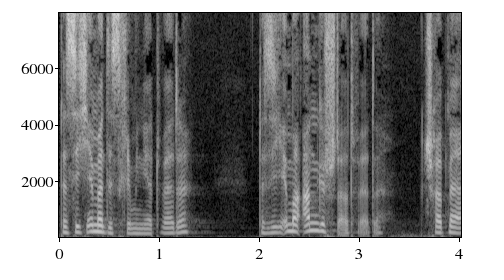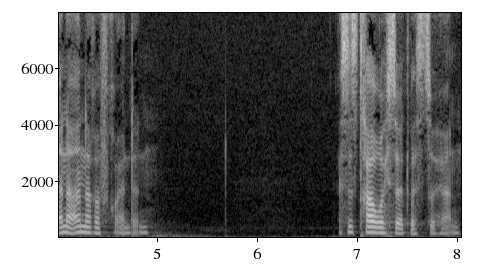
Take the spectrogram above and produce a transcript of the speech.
dass ich immer diskriminiert werde, dass ich immer angestarrt werde, schreibt mir eine andere Freundin. Es ist traurig, so etwas zu hören.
